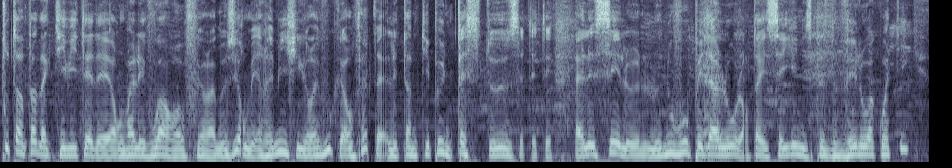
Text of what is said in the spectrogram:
tout un tas d'activités. D'ailleurs, on va les voir au fur et à mesure. Mais Rémi, figurez-vous qu'en fait, elle est un petit peu une testeuse cet été. Elle essaie le, le nouveau pédalo. Alors, tu as essayé une espèce de vélo aquatique?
